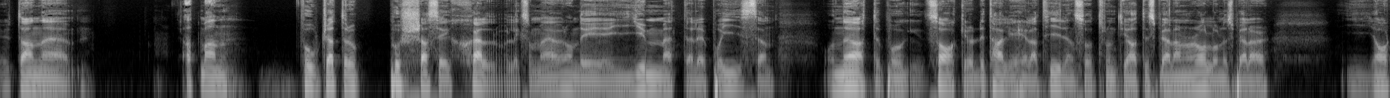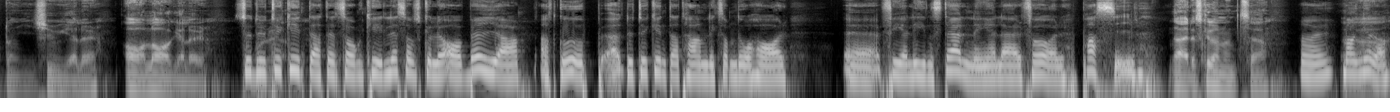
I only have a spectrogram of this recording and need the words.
Utan eh, att man fortsätter att pusha sig själv, liksom, även om det är i gymmet eller på isen och nöter på saker och detaljer hela tiden så tror inte jag att det spelar någon roll om du spelar i 18, i 20 eller A-lag eller Så du tycker inte att en sån kille som skulle avböja att gå upp, eh, du tycker inte att han liksom då har eh, fel inställning eller är för passiv? Nej det skulle jag nog inte säga. Nej. Mange då?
